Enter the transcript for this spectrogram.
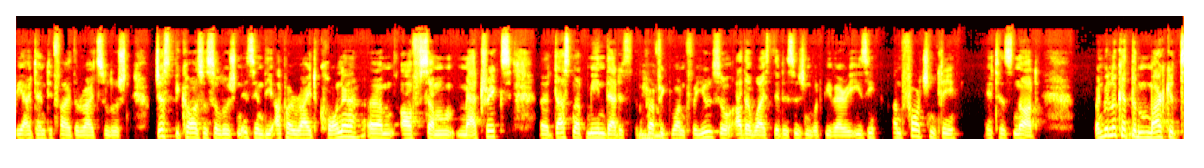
we identify the right solution. Just because a solution is in the upper right corner um, of some matrix uh, does not mean that it's the mm-hmm. perfect one for you. So otherwise the decision would be very easy. Unfortunately, it is not. When we look at the market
